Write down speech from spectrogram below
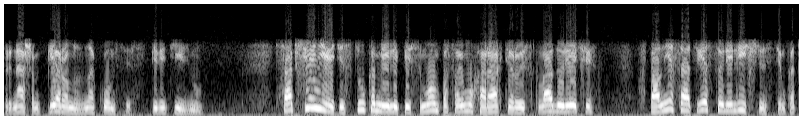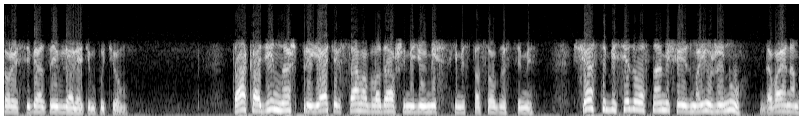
при нашем первом знакомстве с спиритизмом. Сообщения эти стуками или письмом по своему характеру и складу речи вполне соответствовали личностям, которые себя заявляли этим путем. Так один наш приятель, сам обладавший медиумическими способностями, часто беседовал с нами через мою жену, давая нам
